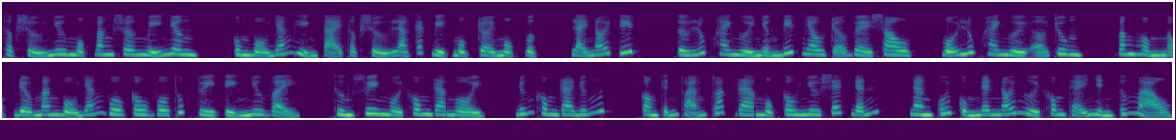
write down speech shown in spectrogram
thật sự như một băng sơn mỹ nhân, cùng bộ dáng hiện tại thật sự là cách biệt một trời một vực, lại nói tiếp, từ lúc hai người nhận biết nhau trở về sau, mỗi lúc hai người ở chung, Văn Hồng Ngọc đều mang bộ dáng vô câu vô thúc tùy tiện như vậy, thường xuyên ngồi không ra ngồi, đứng không ra đứng, còn thỉnh thoảng toát ra một câu như xét đánh, nàng cuối cùng nên nói người không thể nhìn tướng mạo,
